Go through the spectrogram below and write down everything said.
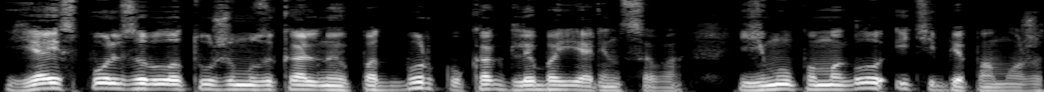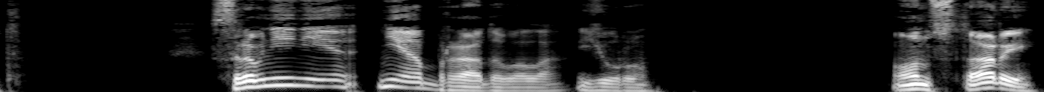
Я использовала ту же музыкальную подборку, как для Бояринцева. Ему помогло и тебе поможет. Сравнение не обрадовало Юру. Он старый,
